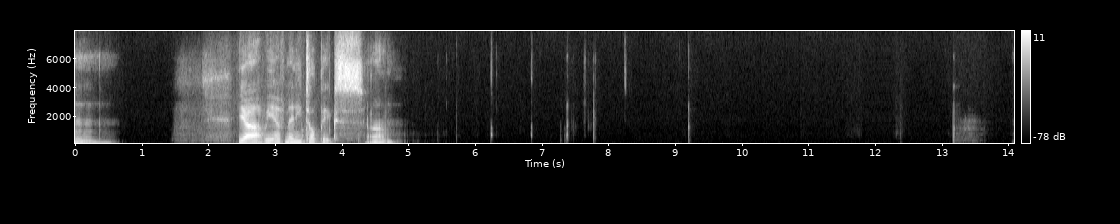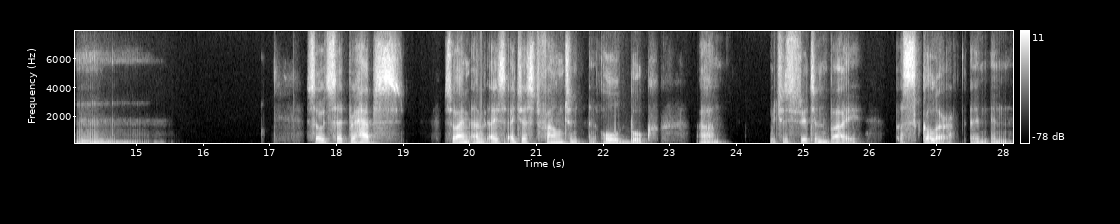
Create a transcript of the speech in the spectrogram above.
Mm. Yeah, we have many topics. Um, mm. So it said perhaps. So I'm, I'm I, I, just found an, an old book, um, which is written by a scholar, in, in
